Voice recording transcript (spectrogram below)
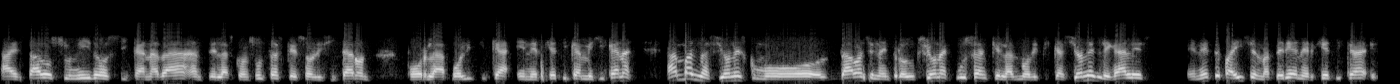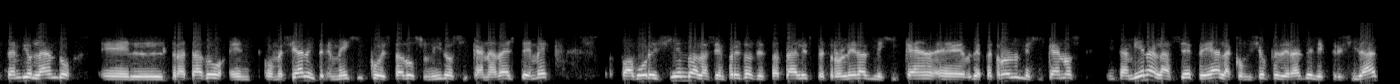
a Estados Unidos y Canadá ante las consultas que solicitaron por la política energética mexicana. Ambas naciones, como dabas en la introducción, acusan que las modificaciones legales en este país en materia energética están violando el tratado en, comercial entre México, Estados Unidos y Canadá, el TEMEC. favoreciendo a las empresas estatales petroleras mexicanas, eh, de petróleos mexicanos y también a la CFE, a la Comisión Federal de Electricidad.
